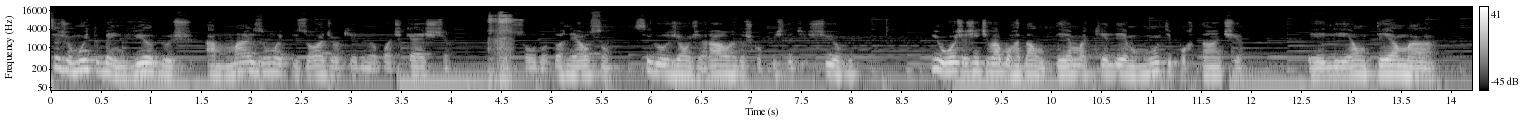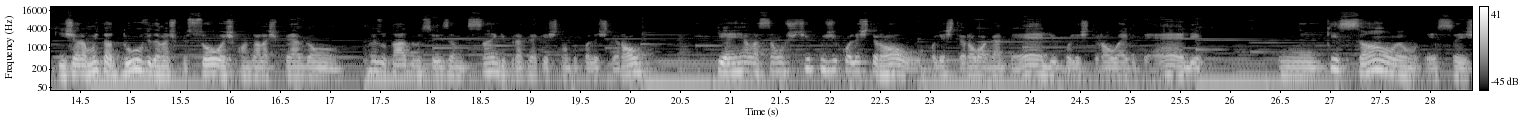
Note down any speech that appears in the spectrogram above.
Sejam muito bem-vindos a mais um episódio aqui do meu podcast. Eu sou o Dr. Nelson, cirurgião geral, endoscopista digestivo, e hoje a gente vai abordar um tema que ele é muito importante. Ele é um tema que gera muita dúvida nas pessoas quando elas pegam o resultado do seu exame de sangue para ver a questão do colesterol, que é em relação aos tipos de colesterol, o colesterol HDL, o colesterol LDL, o que são essas,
